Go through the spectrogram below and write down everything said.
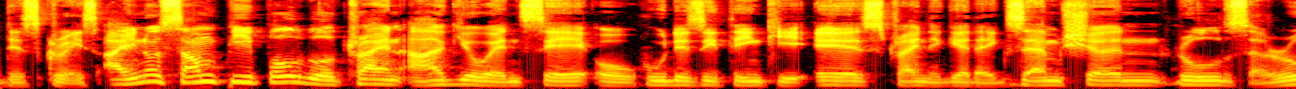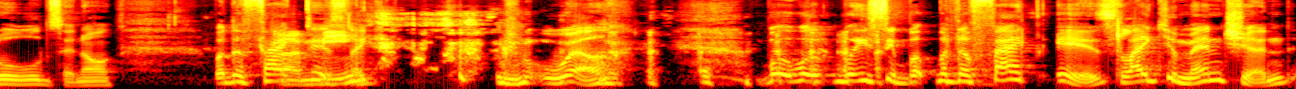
disgrace. I know some people will try and argue and say, "Oh, who does he think he is? Trying to get exemption? Rules are rules, and all." But the fact uh, is, like, well, but, but, but, you see, but, but the fact is, like you mentioned,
